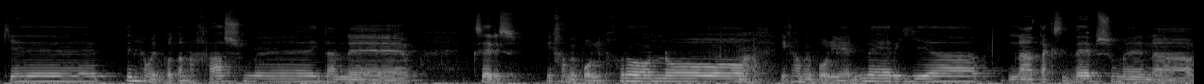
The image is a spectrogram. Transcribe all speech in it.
και δεν είχαμε τίποτα να χάσουμε. Ήταν, ξέρεις, είχαμε πολύ χρόνο, είχαμε πολύ ενέργεια, να ταξιδέψουμε, να,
